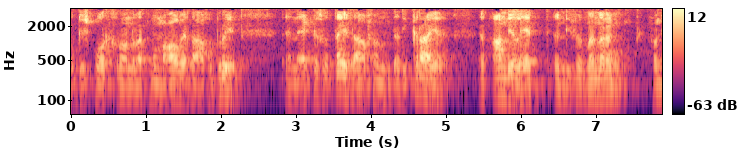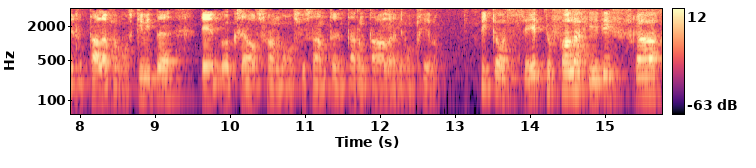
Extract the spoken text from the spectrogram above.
op die sportgronde wat normaalweg daar gebroei het. En ek is oortuig daarvan dat die kraaie 'n aandeel het in die vermindering van die getalle van ons kwiete en ook selfs van ons visante en tarantale in die omgewing. Piet ons het toevallig hierdie vraag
